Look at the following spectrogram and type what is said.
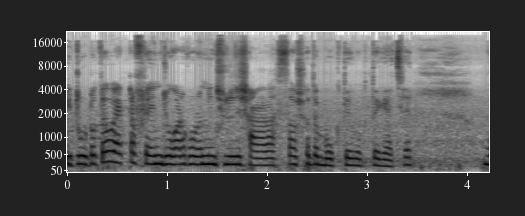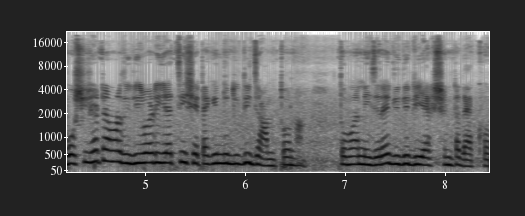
এই টোটোতেও একটা ফ্রেন্ড জোগাড় করে নিয়েছিল যে সারা রাস্তার সাথে বকতে বকতে গেছে। বসিরহাটে আমরা দিদির বাড়ি যাচ্ছি, সেটা কিন্তু দিদি জানতো না। তোমরা নিজেরাই দিদির রিয়াকশনটা দেখো।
